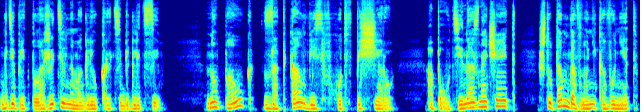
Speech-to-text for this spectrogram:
где предположительно могли укрыться беглецы. Но паук заткал весь вход в пещеру, а паутина означает, что там давно никого нет.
